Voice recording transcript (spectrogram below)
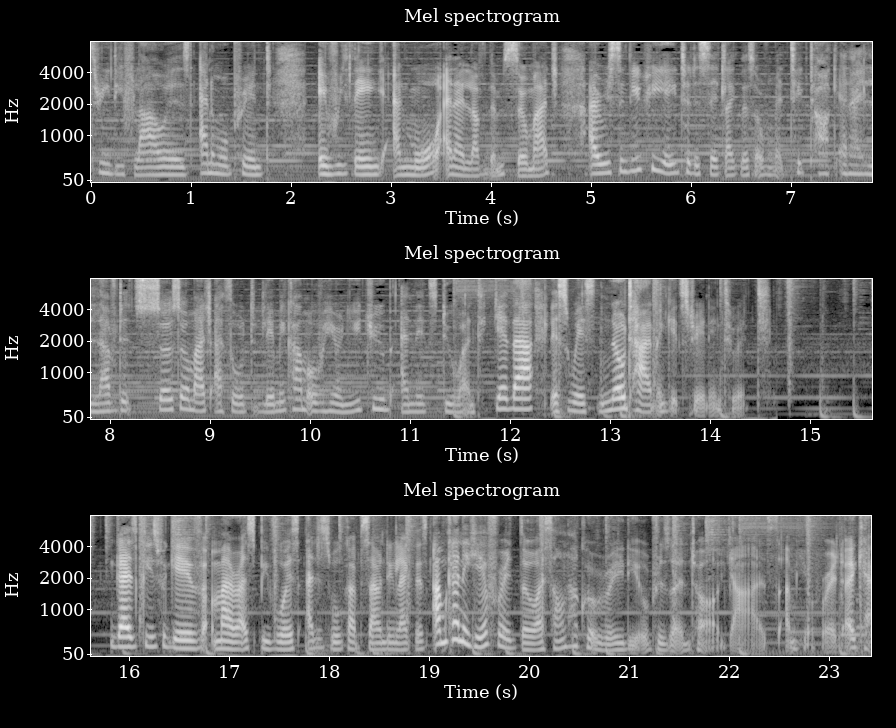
3D flowers, animal print, everything and more and I love them so much. I recently created a set like this over my TikTok and I loved it so so much. I thought let me come over here on YouTube and let's do one together. Let's waste no time and get straight into it. Guys, please forgive my raspy voice. I just woke up sounding like this. I'm kind of here for it though. I sound like a radio presenter. Yes, I'm here for it. Okay,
